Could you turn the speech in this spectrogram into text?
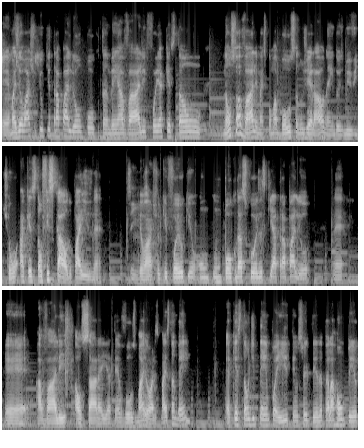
É, mas eu acho que o que atrapalhou um pouco também a Vale foi a questão, não só a Vale, mas como a Bolsa no geral, né, em 2021, a questão fiscal do país, né? Sim, eu sim. acho que foi o que um, um pouco das coisas que atrapalhou, né? É, a Vale alçar aí até voos maiores, mas também é questão de tempo aí, tenho certeza, para ela romper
